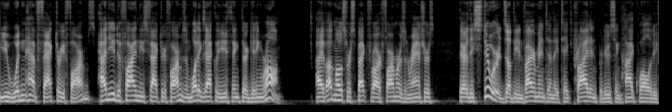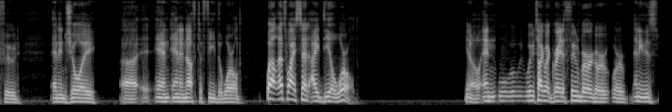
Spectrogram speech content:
you wouldn't have factory farms. How do you define these factory farms, and what exactly do you think they're getting wrong? I have utmost respect for our farmers and ranchers. They're the stewards of the environment, and they take pride in producing high quality food and enjoy uh, and and enough to feed the world. Well, that's why I said ideal world. You know, and we talk about Greta Thunberg or, or any of these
